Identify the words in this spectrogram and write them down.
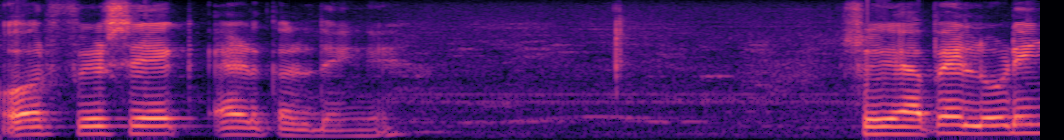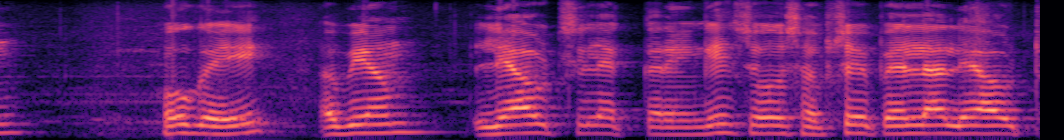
और फिर से एक ऐड कर देंगे। सो so, यहाँ पे लोडिंग हो गई। अभी हम लेआउट सिलेक्ट करेंगे। सो सबसे पहला लेआउट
